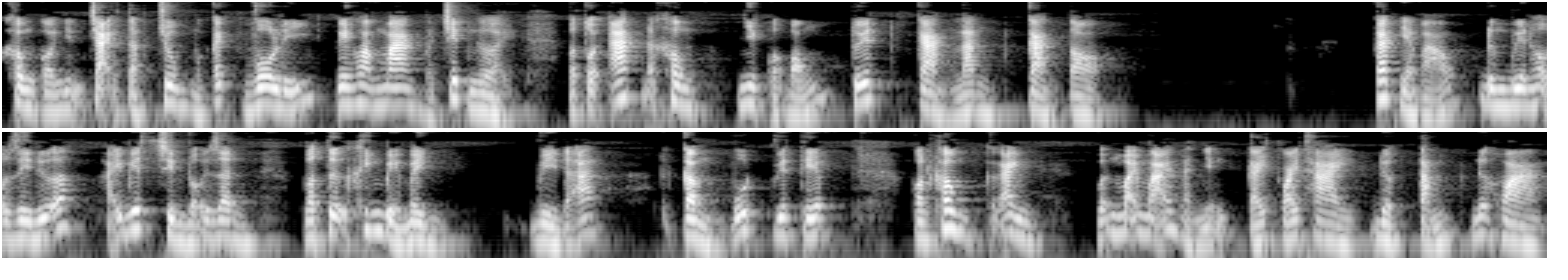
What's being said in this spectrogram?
Không có những trại tập trung một cách vô lý gây hoang mang và chết người và tội ác đã không như quả bóng tuyết càng lăn càng to. Các nhà báo đừng biện hộ gì nữa, hãy biết xin lỗi dân và tự khinh bỉ mình vì đã cầm bút viết tiếp. Còn không, các anh vẫn mãi mãi là những cái quái thai được tắm nước hoa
